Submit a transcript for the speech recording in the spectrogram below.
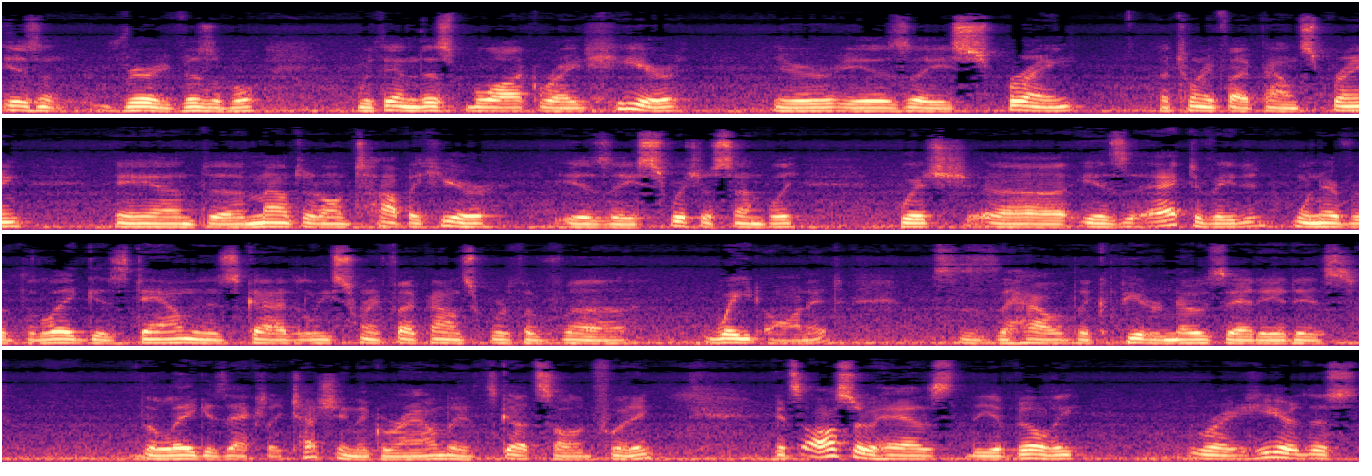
isn't very visible. Within this block right here, there is a spring, a 25 pound spring, and uh, mounted on top of here is a switch assembly which uh, is activated whenever the leg is down and it's got at least 25 pounds worth of uh, weight on it. This is how the computer knows that it is the leg is actually touching the ground. It's got solid footing. It also has the ability right here. This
